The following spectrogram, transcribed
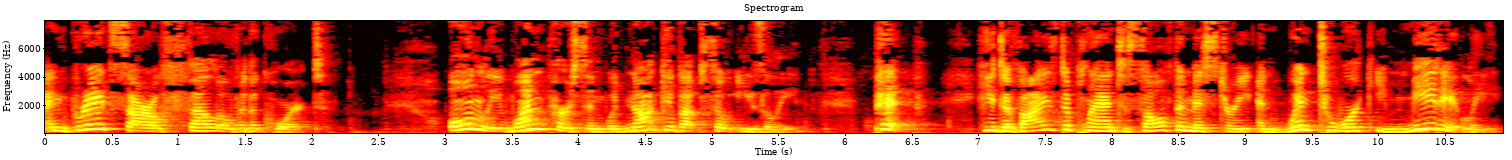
and great sorrow fell over the court. Only one person would not give up so easily. Pip. He devised a plan to solve the mystery and went to work immediately.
